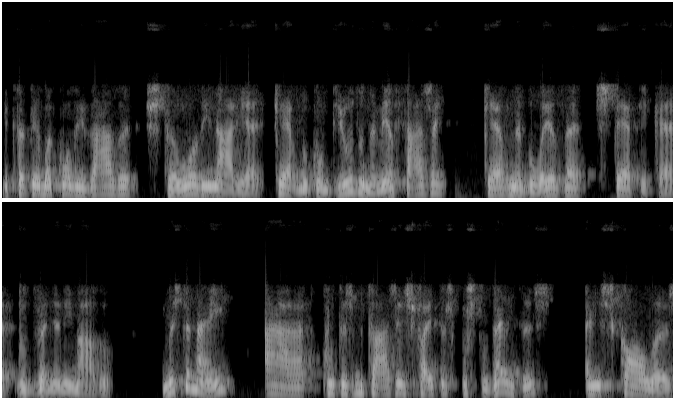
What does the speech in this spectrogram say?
e, portanto, têm uma qualidade extraordinária, quer no conteúdo, na mensagem, quer na beleza estética do desenho animado. Mas também há curtas-metragens feitas por estudantes em escolas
